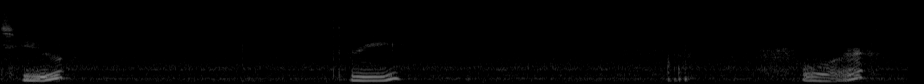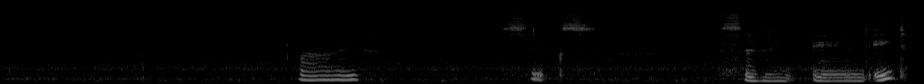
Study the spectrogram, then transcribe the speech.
two, three, four, five, six, seven, and eight.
